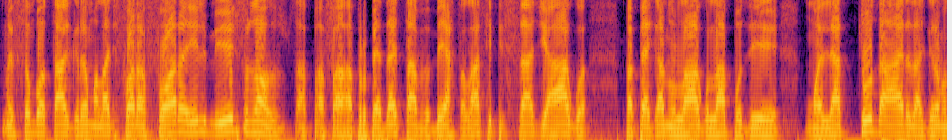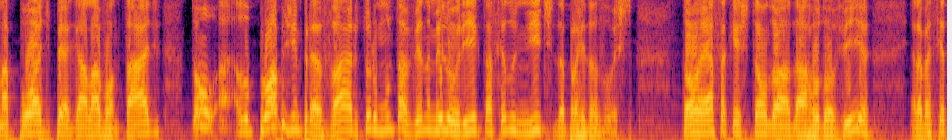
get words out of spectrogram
Começamos a botar a grama lá de fora a fora, ele mesmo falou, não, a, a, a propriedade estava aberta lá, se precisar de água para pegar no lago lá, poder molhar toda a área da grama lá, pode pegar lá à vontade. Então, o próprio empresário, todo mundo está vendo a melhoria que está sendo nítida para a Rio das Ostras. Então, Então essa questão da, da rodovia, ela vai ser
